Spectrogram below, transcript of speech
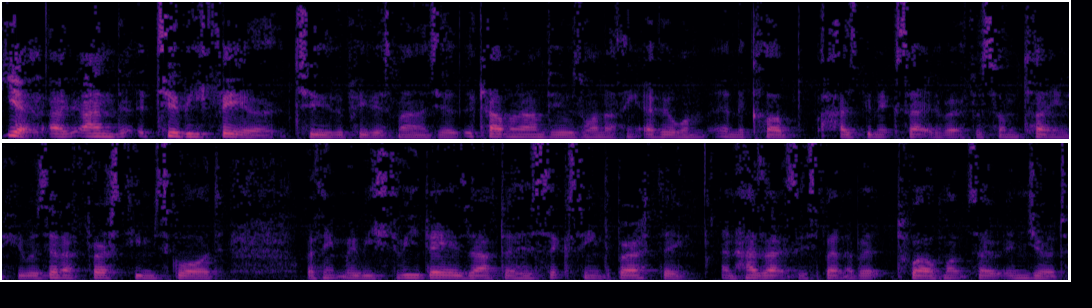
Yeah, and to be fair to the previous manager, Calvin Ramsey was one I think everyone in the club has been excited about for some time. He was in a first team squad, I think maybe three days after his 16th birthday, and has actually spent about 12 months out injured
